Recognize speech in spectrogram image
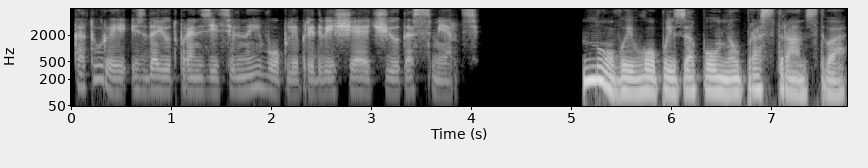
которые издают пронзительные вопли, предвещая чью-то смерть. Новый вопль заполнил пространство.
